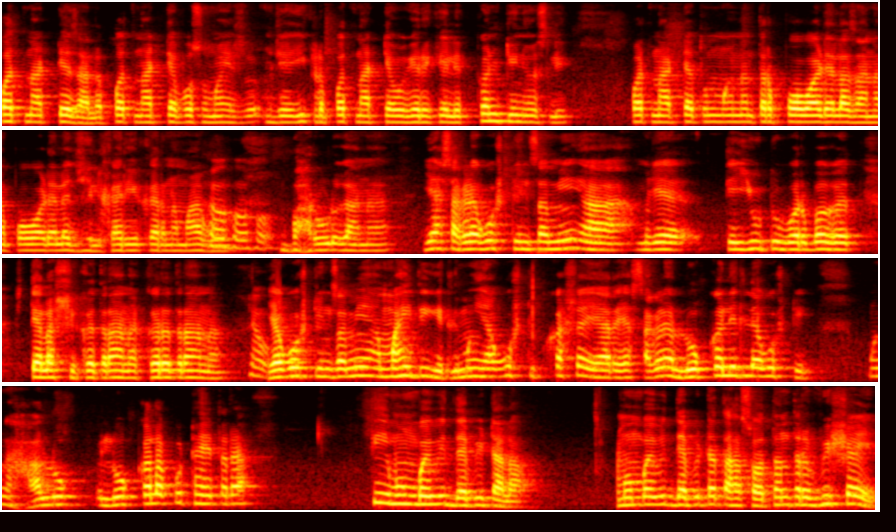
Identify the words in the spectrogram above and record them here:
पथनाट्य झालं. पथनाट्यापासून म्हणजे इकडं पथनाट्य वगैरे केले कंटिन्युअसली पथनाट्यातून मग नंतर पोवाड्याला जाणं पोवाड्याला झिलकारी करणं हो मागून हो हो भारूड गाणं या सगळ्या गोष्टींचा मी अं, म्हणजे ते यूट्यूबवर बघत त्याला शिकत राहणं करत राहणं हो. या गोष्टींचा मी माहिती घेतली. मग या गोष्टी कशा यार या सगळ्या लोककलेतल्या गोष्टी. मग हा लोक लोककला कुठं आहे तर ती मुंबई विद्यापीठाला. मुंबई विद्यापीठात हा स्वतंत्र विषय आहे.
